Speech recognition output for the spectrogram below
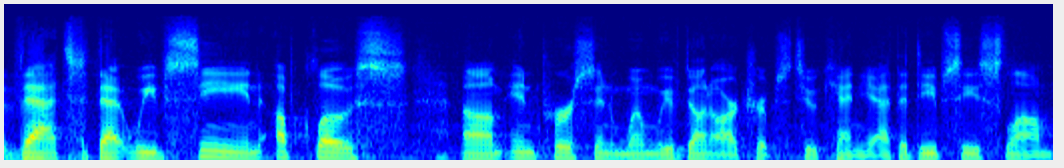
that, that we've seen up close um, in person when we've done our trips to Kenya at the deep sea slum.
